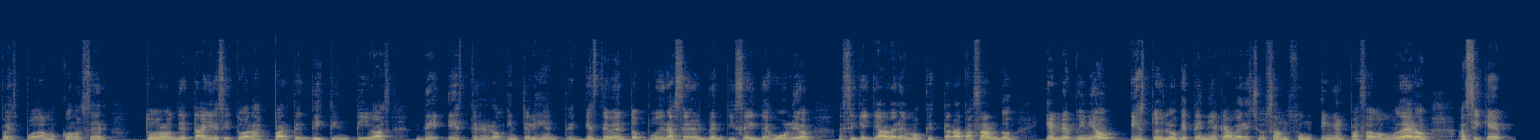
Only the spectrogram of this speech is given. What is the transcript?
pues, podamos conocer todos los detalles y todas las partes distintivas de este reloj inteligente. Este evento pudiera ser el 26 de julio, así que ya veremos qué estará pasando. En mi opinión, esto es lo que tenía que haber hecho Samsung en el pasado modelo, así que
